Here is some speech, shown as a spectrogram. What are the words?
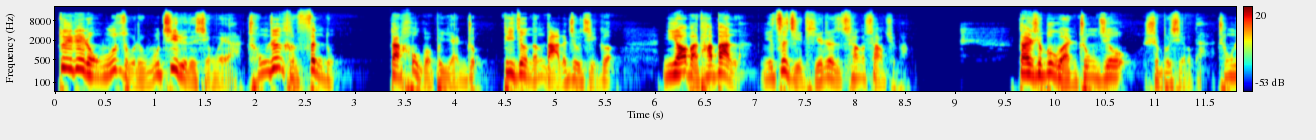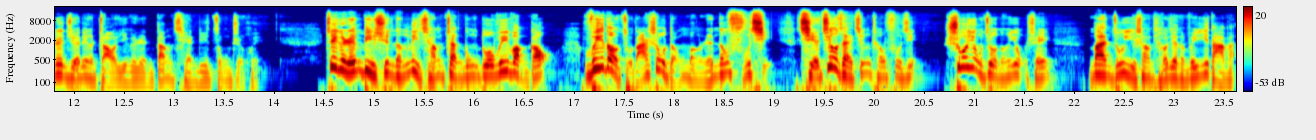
对这种无组织、无纪律的行为啊，崇祯很愤怒，但后果不严重，毕竟能打的就几个。你要把他办了，你自己提着枪上去吧。但是不管，终究是不行的。崇祯决定找一个人当前敌总指挥，这个人必须能力强、战功多、威望高，威到祖大寿等猛人能服气，且就在京城附近，说用就能用。谁满足以上条件的唯一答案？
